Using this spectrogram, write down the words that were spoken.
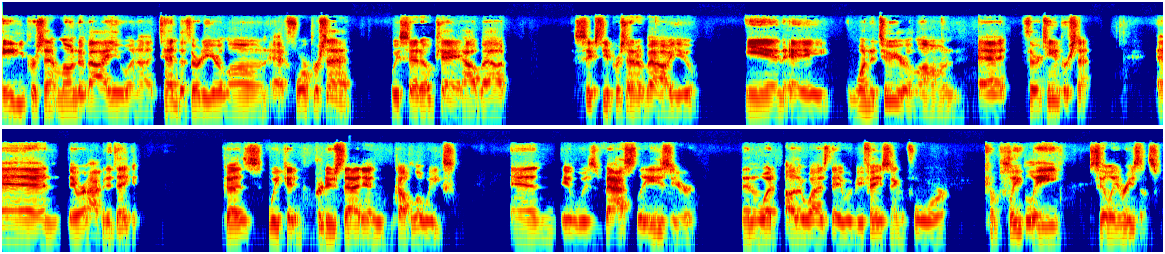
80% loan to value and a 10 to 30 year loan at 4%, we said, okay, how about 60% of value in a one to two year loan at 13%? And they were happy to take it because we could produce that in a couple of weeks. And it was vastly easier than what otherwise they would be facing for completely silly reasons.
